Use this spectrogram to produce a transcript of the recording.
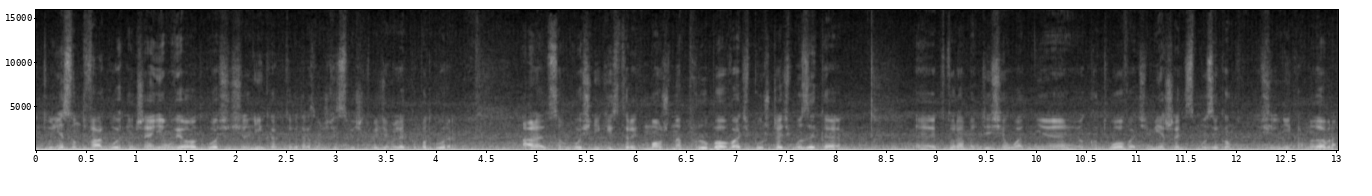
i tu nie są dwa głośniki, znaczy ja nie mówię o odgłosie silnika, który teraz możecie słyszeć, będziemy lekko pod górę, ale są głośniki, z których można próbować puszczać muzykę, e, która będzie się ładnie kotłować i mieszać z muzyką silnika. No dobra,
